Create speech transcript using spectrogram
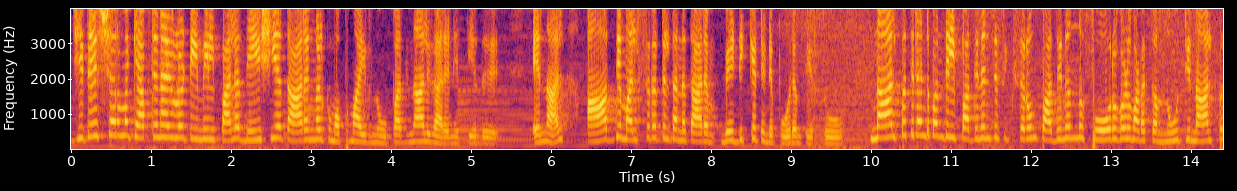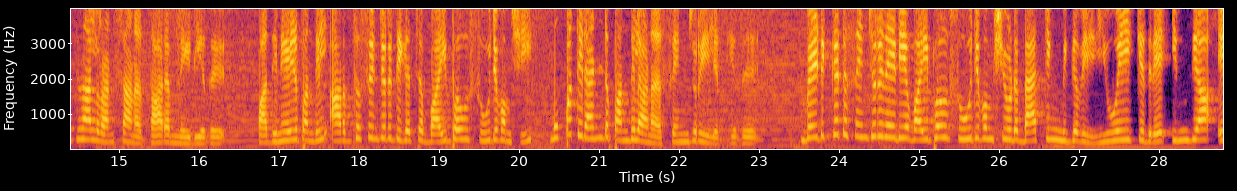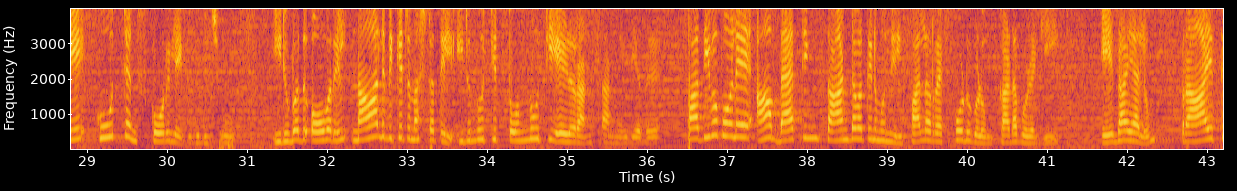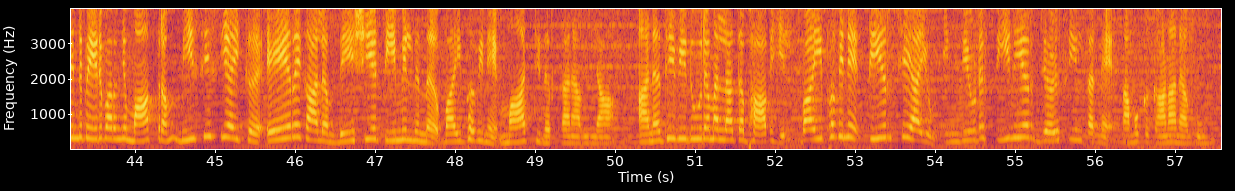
ജിതേഷ് ശർമ്മ ക്യാപ്റ്റനായുള്ള ടീമിൽ പല ദേശീയ താരങ്ങൾക്കുമൊപ്പമായിരുന്നു പതിനാലുകാരൻ എത്തിയത്. എന്നാൽ ആദ്യ മത്സരത്തിൽ തന്നെ താരം വെടിക്കെട്ടിന്റെ പൂരം തീർത്തു. നാൽപ്പത്തിരണ്ട് പന്തിൽ പതിനഞ്ച് സിക്സറും പതിനൊന്ന് ഫോറുകളും അടക്കം നൂറ്റി നാൽപ്പത്തിനാല് റൺസാണ് താരം നേടിയത്. പതിനേഴ് പന്തിൽ അർദ്ധ സെഞ്ചുറി തികച്ച വൈഭവ് സൂര്യവംശി മുപ്പത്തിരണ്ട് പന്തിലാണ് സെഞ്ചുറിയിലെത്തിയത്. വെടിക്കെട്ട് സെഞ്ചുറി നേടിയ വൈഭവ് സൂര്യവംശിയുടെ ബാറ്റിംഗ് മികവിൽ യു എക്കെതിരെ ഇന്ത്യ എ കൂറ്റൻ സ്കോറിലേക്ക് കുതിച്ചു. ഇരുപത് ഓവറിൽ നാല് വിക്കറ്റ് നഷ്ടത്തിൽ ഇരുന്നൂറ്റി തൊണ്ണൂറ്റിയേഴ് റൺസാണ് നേടിയത്. പതിവ് പോലെ ആ ബാറ്റിംഗ് താണ്ഡവത്തിനു മുന്നിൽ പല റെക്കോർഡുകളും കടപുഴകി. ഏതായാലും പ്രായത്തിന്റെ പേര് പറഞ്ഞ് മാത്രം ബി സി സി ഐക്ക് ഏറെ കാലം ദേശീയ ടീമിൽ നിന്ന് വൈഭവിനെ മാറ്റി നിർത്താനാവില്ല. അനധിവിദൂരമല്ലാത്ത ഭാവിയിൽ വൈഭവിനെ തീർച്ചയായും ഇന്ത്യയുടെ സീനിയർ ജേഴ്സിയിൽ തന്നെ നമുക്ക് കാണാനാകും.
